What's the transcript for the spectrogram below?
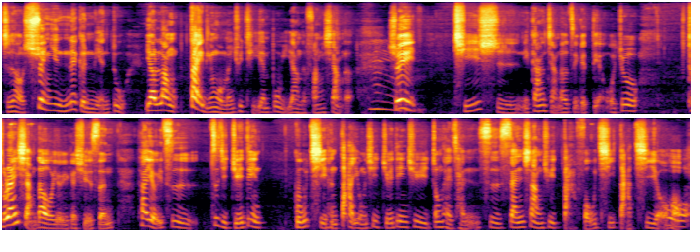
只好顺应那个年度，要让带领我们去体验不一样的方向了。嗯。所以，其实你刚刚讲到这个点，我就突然想到，我有一个学生，他有一次。自己决定鼓起很大勇气，决定去中台禅寺山上去打佛七、打七哦。哦，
